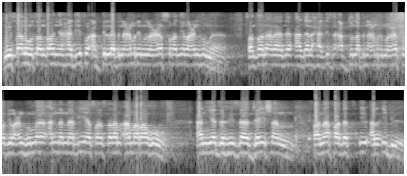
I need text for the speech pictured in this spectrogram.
Misalnya contohnya hadis Abdullah bin Amr bin Al-As radhiyallahu anhuma. Contohnya adalah hadis Abdullah bin Amr bin Al-As radhiyallahu anhuma anna Nabi sallallahu alaihi wasallam amarahu an yajhiza jaishan fanafadat al-ibil.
